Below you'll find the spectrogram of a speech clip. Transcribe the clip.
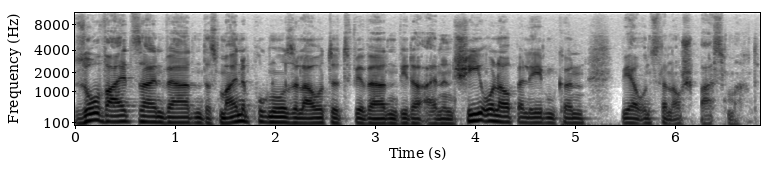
so weit sein werden, dass meine Prognose lautet, wir werden wieder einen Skiurlaub erleben können, wie er uns dann auch Spaß macht.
